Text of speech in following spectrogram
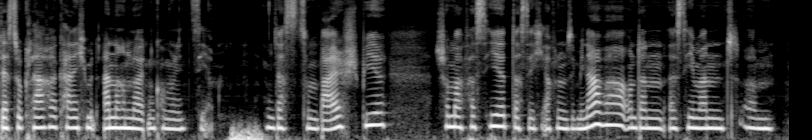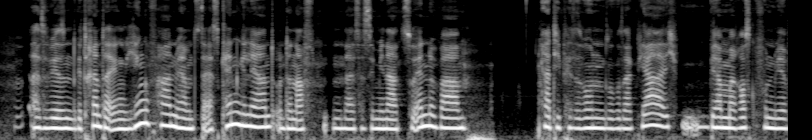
desto klarer kann ich mit anderen Leuten kommunizieren. Das zum Beispiel schon mal passiert, dass ich auf einem Seminar war und dann ist jemand, ähm, also wir sind getrennt da irgendwie hingefahren, wir haben uns da erst kennengelernt und dann, auf, als das Seminar zu Ende war, hat die Person so gesagt, ja, ich, wir haben mal rausgefunden, wir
